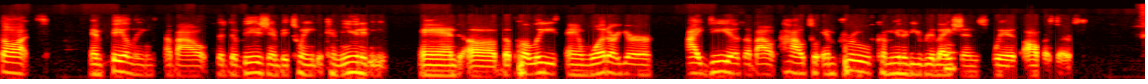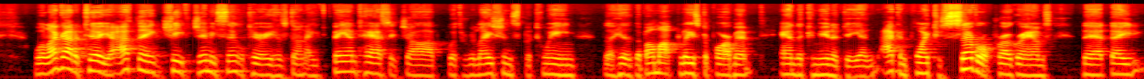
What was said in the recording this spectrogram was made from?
thoughts and feelings about the division between the community and uh, the police and what are your ideas about how to improve community relations with officers well i got to tell you i think chief jimmy singletary has done a fantastic job with relations between the, his, the beaumont police department and the community and i can point to several programs that they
